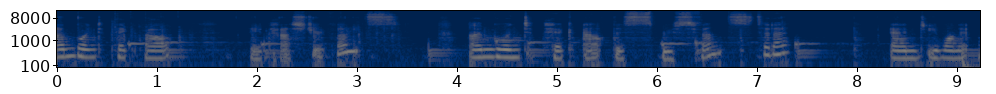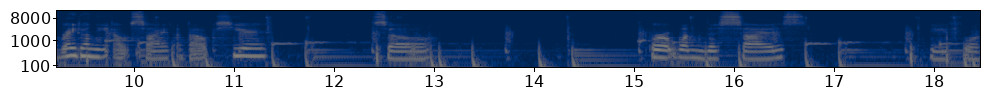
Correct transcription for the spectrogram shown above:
I'm going to pick out a pasture fence. I'm going to pick out this spruce fence today. And you want it right on the outside about here. So for one this size, three, four,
